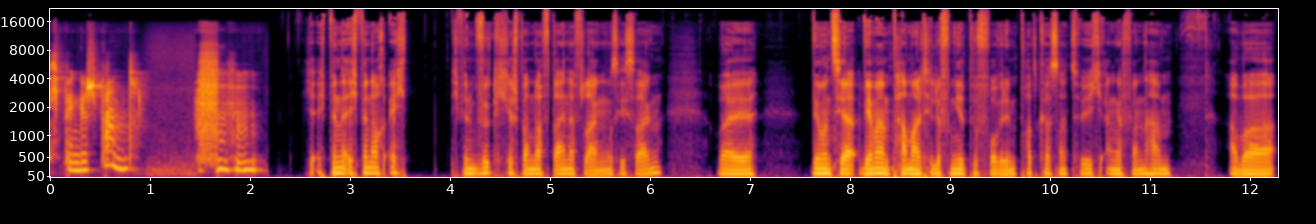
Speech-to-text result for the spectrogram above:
Ich bin gespannt. ja, ich bin, ich bin auch echt, ich bin wirklich gespannt auf deine Fragen, muss ich sagen. Weil wir haben uns ja, wir haben ja ein paar Mal telefoniert, bevor wir den Podcast natürlich angefangen haben, aber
